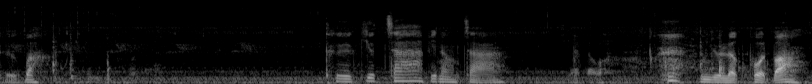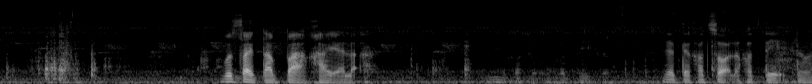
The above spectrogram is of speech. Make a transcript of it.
ถือปะถือกิ้วจ้าพี่น้องจ๋าเสียตัว มันอยู่เหลือกโพดบ้าว่าใส่ตามปากไข่อะล่ะนี่เขาสอนปกติเลยแล้วแต่เขาสอดแล้วเขาเตะใช่ไหม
